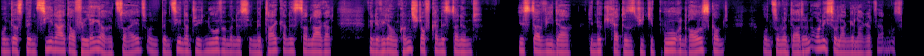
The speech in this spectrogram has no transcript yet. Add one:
und das Benzin halt auf längere Zeit. Und Benzin natürlich nur, wenn man es in Metallkanistern lagert. Wenn ihr wiederum Kunststoffkanister nimmt, ist da wieder die Möglichkeit, dass es durch die Puren rauskommt und somit da drin auch nicht so lange gelagert werden muss.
